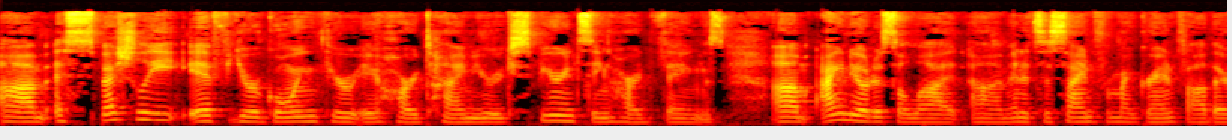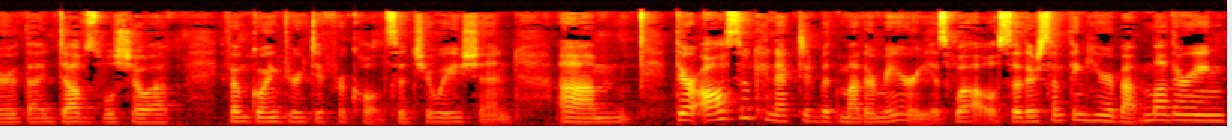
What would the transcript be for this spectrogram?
um, especially if you're going through a hard time, you're experiencing hard things. Um, I notice a lot, um, and it's a sign from my grandfather that doves will show up if I'm going through a difficult situation. Um, they're also connected with Mother Mary as well. So there's something here about mothering,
